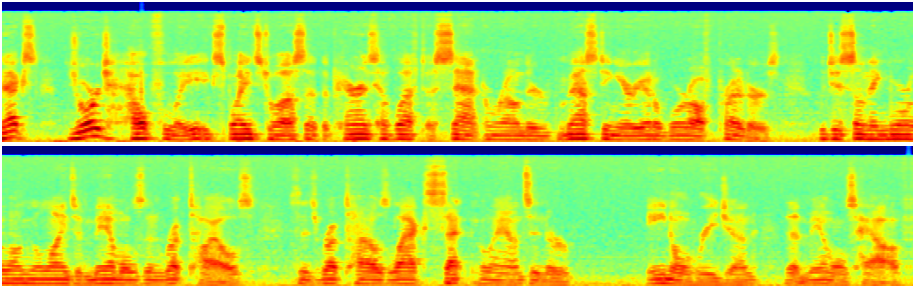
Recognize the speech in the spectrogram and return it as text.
Next, George helpfully explains to us that the parents have left a scent around their nesting area to ward off predators, which is something more along the lines of mammals than reptiles, since reptiles lack scent glands in their anal region that mammals have.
